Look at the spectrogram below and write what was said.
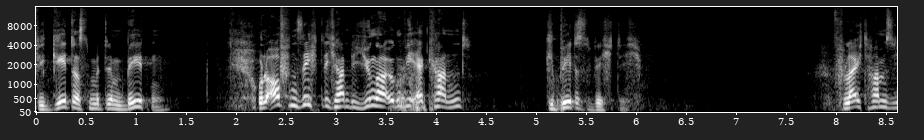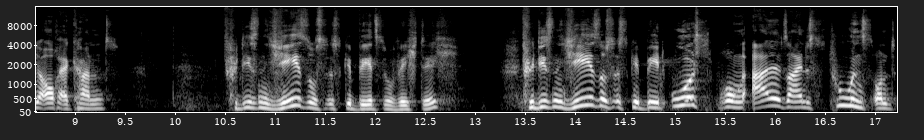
Wie geht das mit dem Beten? Und offensichtlich haben die Jünger irgendwie erkannt, Gebet ist wichtig. Vielleicht haben sie auch erkannt, für diesen Jesus ist Gebet so wichtig. Für diesen Jesus ist Gebet Ursprung all seines Tuns und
